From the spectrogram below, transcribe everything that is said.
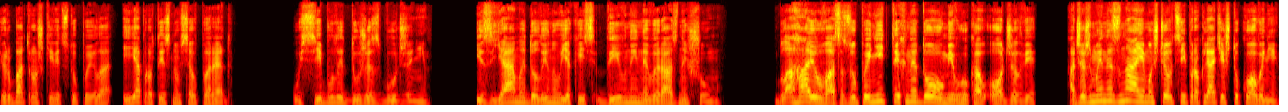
Юрба трошки відступила, і я протиснувся вперед. Усі були дуже збуджені. Із ями долинув якийсь дивний невиразний шум. Благаю вас, зупиніть тих недоумів. гукав Оджелві. Адже ж ми не знаємо, що в цій проклятій штуковині.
